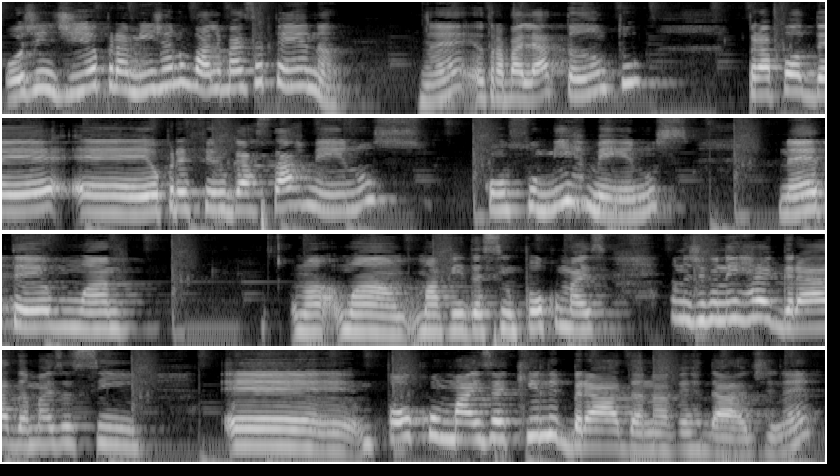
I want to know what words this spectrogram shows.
Hoje em dia, para mim, já não vale mais a pena, né? Eu trabalhar tanto para poder, é, eu prefiro gastar menos, consumir menos, né? Ter uma uma, uma, uma, vida assim um pouco mais, eu não digo nem regrada, mas assim, é, um pouco mais equilibrada, na verdade, né?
